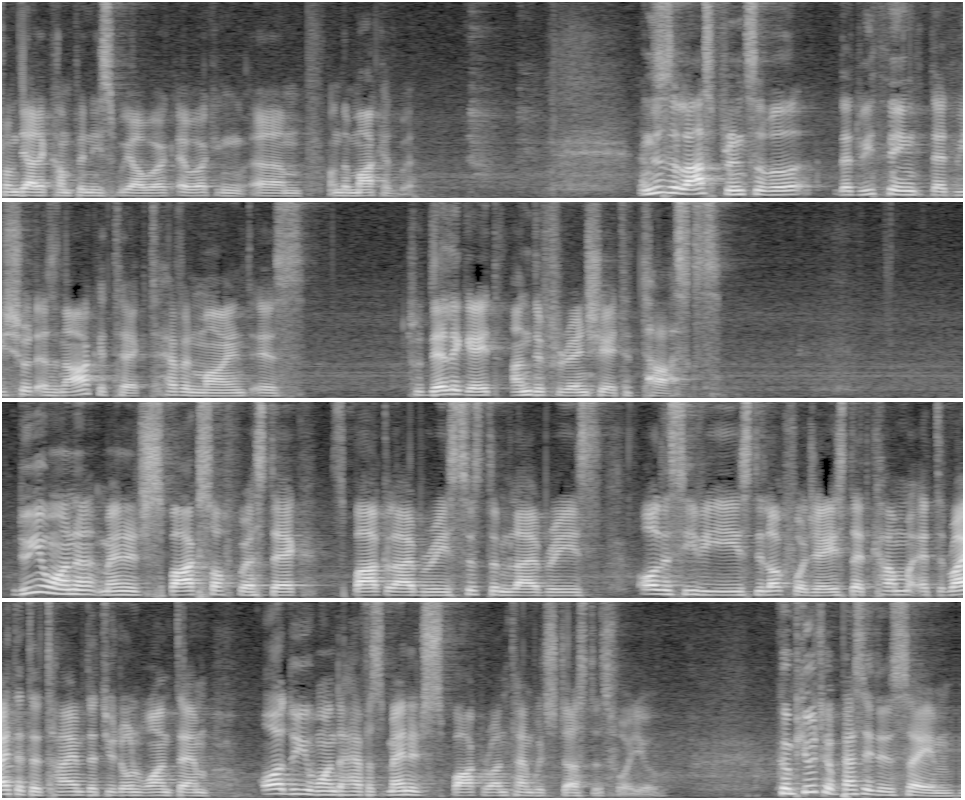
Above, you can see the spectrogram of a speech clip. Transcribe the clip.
from the other companies we are work, uh, working um, on the market with. And this is the last principle that we think that we should, as an architect, have in mind is to delegate undifferentiated tasks. Do you want to manage Spark software stack, Spark libraries, system libraries, all the CVEs, the log4js that come at right at the time that you don't want them, or do you want to have a managed Spark runtime which does this for you? Compute capacity is the same.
